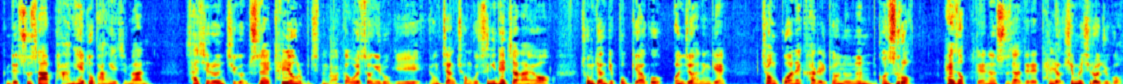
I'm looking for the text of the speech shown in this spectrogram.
근데 수사 방해도 방해지만 사실은 지금 수사에 탄력을 붙이는 거. 아까 월성 1호기 영장 청구 승인했잖아요. 총장직 복귀하고 먼저 하는 게 정권의 칼을 겨누는 것으로 해석되는 수사들의 탄력, 힘을 실어주고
